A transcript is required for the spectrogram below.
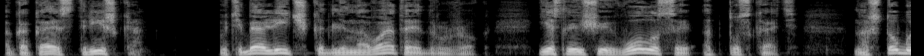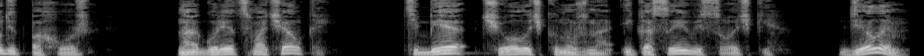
а какая стрижка. У тебя личка длинноватая, дружок. Если еще и волосы отпускать, на что будет похоже? На огурец с мочалкой. Тебе челочка нужна и косые височки. Делаем?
